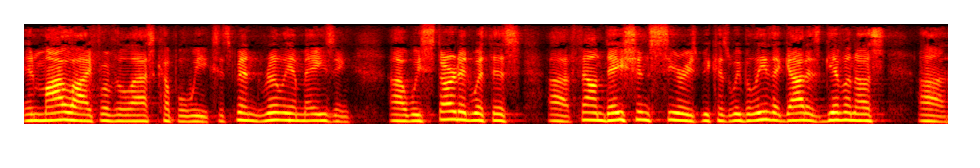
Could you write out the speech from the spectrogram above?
in my life over the last couple weeks. It's been really amazing. Uh, we started with this uh, foundation series because we believe that God has given us uh,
